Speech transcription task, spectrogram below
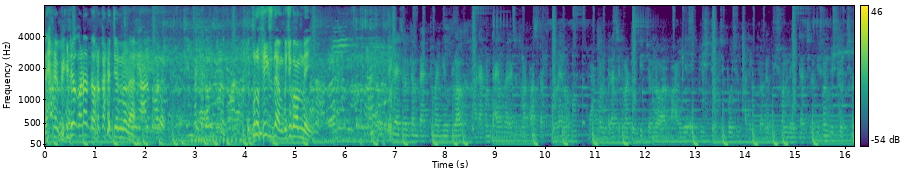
না ভিডিও করার দরকারের জন্য না। পুরো ফিক্স দাম কিছু কম নেই। Welcome back to my new blog আর এখন টাইম হয়ে গেছে তোমার পাঁচটা পনেরো। এখন বেরাচ্ছি তোমার ডিউটির জন্য। আর বাইরে বৃষ্টি হচ্ছে প্রচুর। একটু আগে ভীষণ মেঘটা ছিল ভীষণ বৃষ্টি হচ্ছিল।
